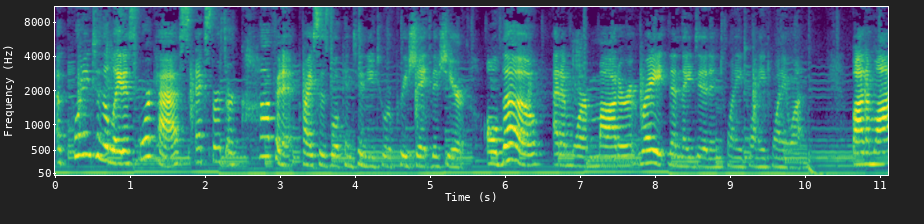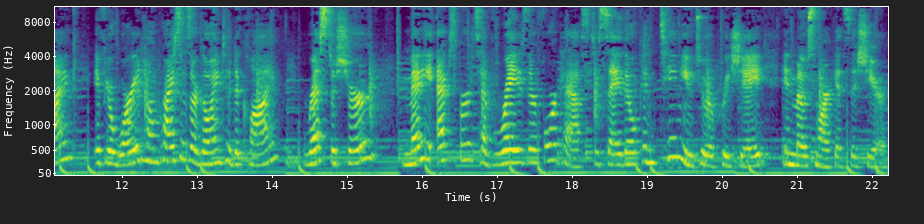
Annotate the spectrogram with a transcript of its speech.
According to the latest forecasts, experts are confident prices will continue to appreciate this year, although at a more moderate rate than they did in 2020-21. Bottom line, if you're worried home prices are going to decline, Rest assured, many experts have raised their forecasts to say they'll continue to appreciate in most markets this year.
